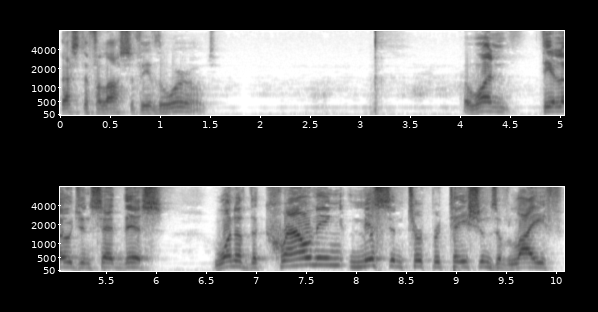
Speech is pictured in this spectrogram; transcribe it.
That's the philosophy of the world. One theologian said this, one of the crowning misinterpretations of life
